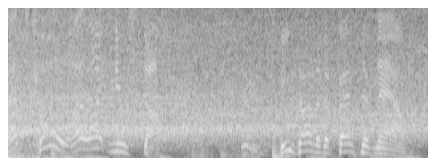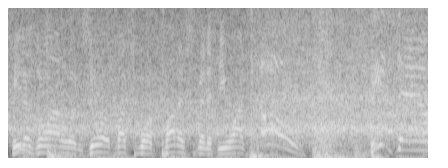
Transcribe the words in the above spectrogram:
That's cool. I like new stuff. He's on the defensive now. He doesn't want to absorb much more punishment if he wants. Oh, he's down.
